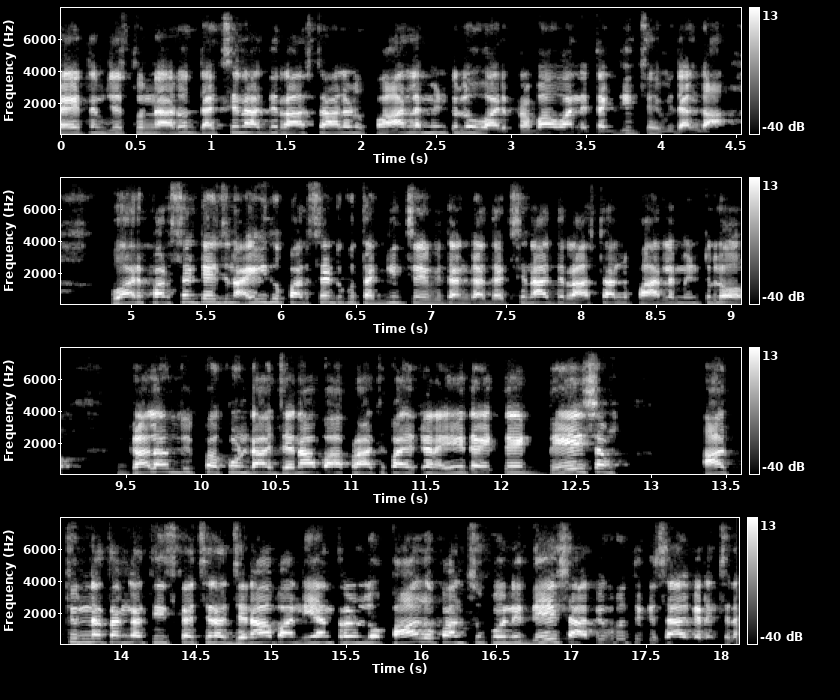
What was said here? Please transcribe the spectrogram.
ప్రయత్నం చేస్తున్నారు. దక్షిణాది రాష్ట్రాలను పార్లమెంటులో వారి ప్రభావాన్ని తగ్గించే విధంగా వారి పర్సంటేజ్ను ఐదు పర్సెంట్కు తగ్గించే విధంగా దక్షిణాది రాష్ట్రాలను పార్లమెంటులో గలం విప్పకుండా జనాభా ప్రాతిపదికన ఏదైతే దేశం అత్యున్నతంగా తీసుకొచ్చిన జనాభా నియంత్రణలో పాలు పంచుకొని దేశ అభివృద్ధికి సహకరించిన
